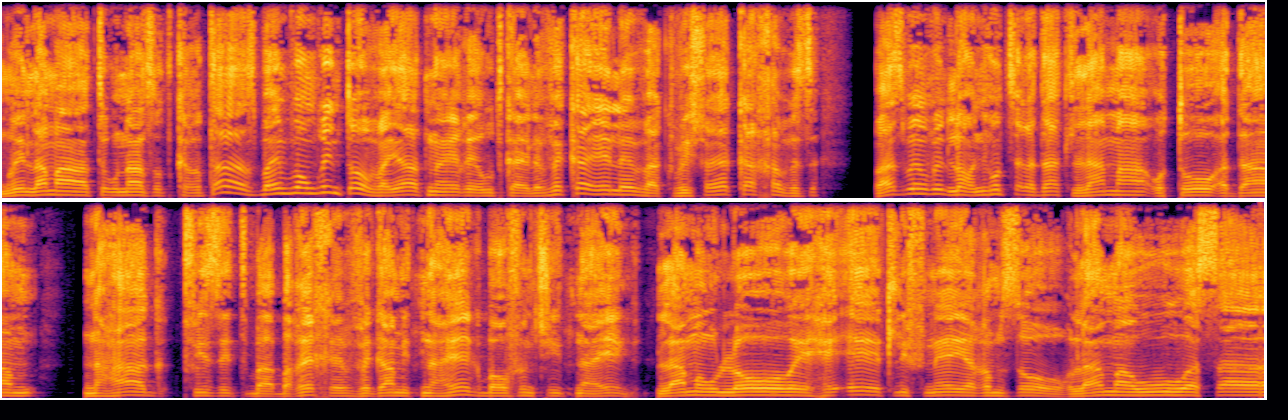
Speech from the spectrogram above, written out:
אומרים למה התאונה הזאת קרתה, אז באים ואומרים, טוב, היה תנאי ראות כאלה וכאלה, והכביש היה ככה וזה, ואז באים ואומרים, לא, אני רוצה לדעת למה אותו אדם נהג פיזית ברכב וגם התנהג באופן שהתנהג. למה הוא לא האט לפני הרמזור? למה הוא עשה...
